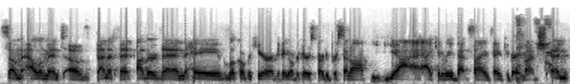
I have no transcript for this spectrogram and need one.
some element of benefit other than, hey, look over here, everything over here is 30% off. Yeah, I, I can read that sign. Thank you very much. and,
